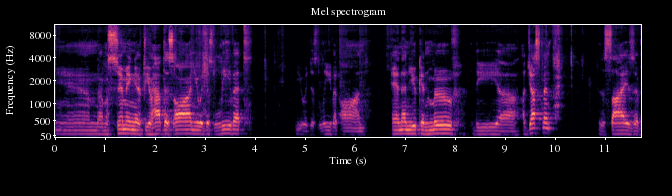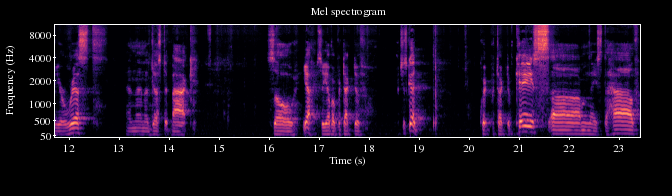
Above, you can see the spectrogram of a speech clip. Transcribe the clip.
And I'm assuming if you have this on, you would just leave it. You would just leave it on. And then you can move the uh, adjustment to the size of your wrist and then adjust it back so yeah, so you have a protective, which is good. Quick protective case, um, nice to have.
